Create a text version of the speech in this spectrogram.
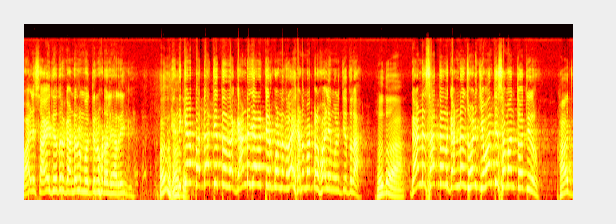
ಹೊಳ್ಳಿ ಸಾಯ್ತಿದ್ರ ಗಂಡನ ಮುತ್ತಿ ನೋಡಲ್ಲ ಯಾರೀಗ. ಈಗ ಇರ್ತದ ಗಂಡ ಜರ ತೀರ್ಕೊಂಡಂದ್ರ ಹೆಣ್ಮಕ್ಳು ಹೊಳ್ಳಿ ಮುಳಿತಿದ್ಲ. ಹೌದು. ಗಂಡ ಸತ್ತಂದ್ ಗಂಡನ ಜೋಡಿ ಜೀವಂತಿ ಸಮಾನ ತೋತಿದ್ರು ಹೌದು.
